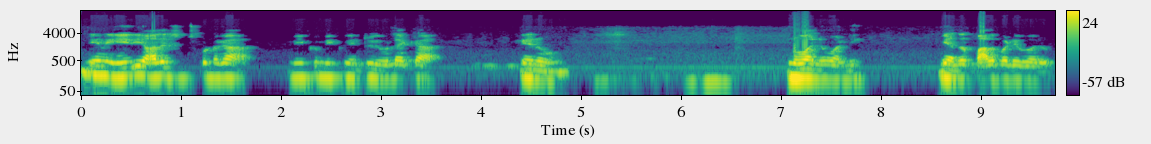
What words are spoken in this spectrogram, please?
నేను ఏది ఆలోచించకుండా మీకు మీకు ఇంటర్వ్యూ ఇవ్వలేక నేను నువ్వు అనేవాడిని. మీ అందరూ బాధపడేవారు.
